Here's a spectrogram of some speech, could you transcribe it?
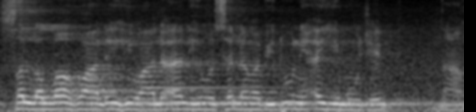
صلى الله عليه وعلى آله وسلم بدون أي موجب. نعم.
